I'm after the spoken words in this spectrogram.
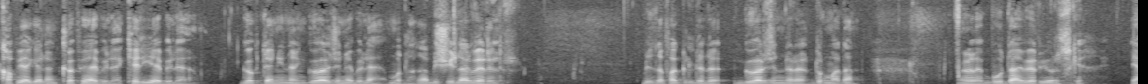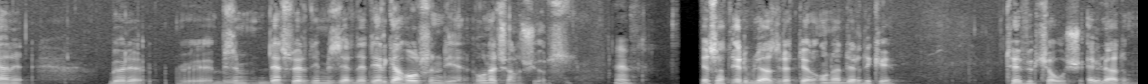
Kapıya gelen köpeğe bile, kediye bile, gökten inen güvercine bile mutlaka bir şeyler verilir. Biz de fakültede güvercinlere durmadan öyle buğday veriyoruz ki yani böyle e, bizim ders verdiğimiz yerde dergah olsun diye ona çalışıyoruz. Evet. Esat Erbil Hazretleri ona derdi ki, Tevfik Çavuş, evladım,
